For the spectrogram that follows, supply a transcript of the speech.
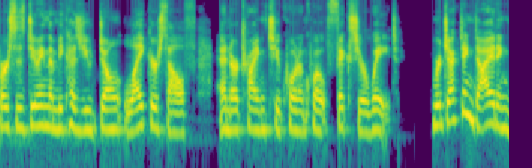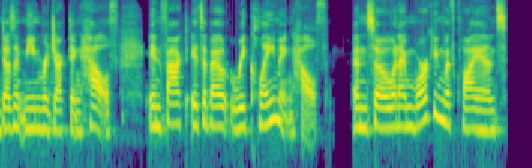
versus doing them because you don't like yourself and are trying to quote unquote fix your weight. Rejecting dieting doesn't mean rejecting health. In fact, it's about reclaiming health. And so when I'm working with clients,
